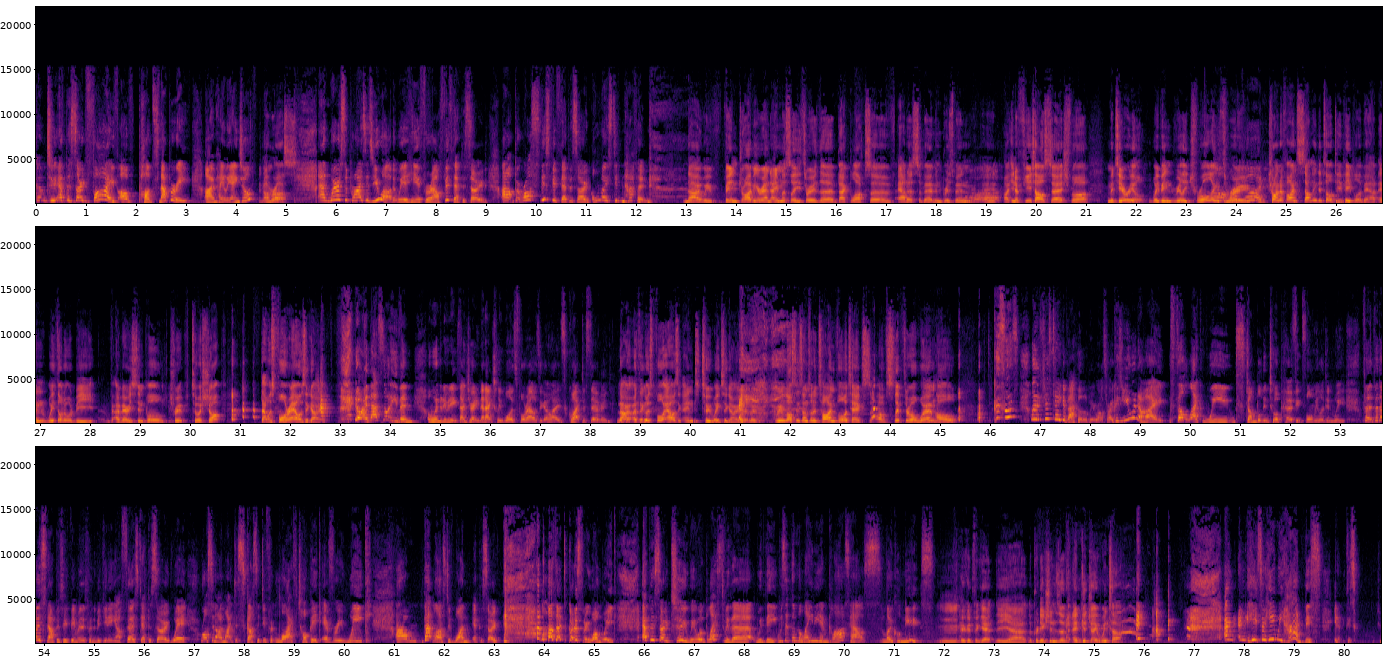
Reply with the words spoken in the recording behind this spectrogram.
welcome to episode five of Pod Snappery. I'm Hayley Angel, And I'm Ross. and we're as surprised as you are that we are here for our fifth episode. Uh, but Ross, this fifth episode almost didn't happen. No, we've been driving around aimlessly through the back blocks of outer suburban Brisbane and, uh, in a futile search for material. We've been really trawling Oh through trying to find something to talk to you people about. And we thought it would be a very simple trip to a shop. that was four hours ago. no, and that's not even, I wasn't even exaggerating. That actually was four hours ago. It's quite disturbing. No, I think it was four hours and two weeks ago. We we- we were lost in some sort of time vortex. I've slipped through a wormhole. Let's, just take it back a little bit, Ross, right? Because you and I felt like we stumbled into a perfect formula, didn't we? For, for those snappers who've been with us from the beginning, our first episode, where Ross and I might discuss a different life topic every week, um, that lasted one episode. that got us through one week. Episode two, we were blessed with a with the was it the Millennium Glass House local news. Mm, who could forget the uh, the predictions of Edgar J. Winter? and and here, so here we had this, you know, this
